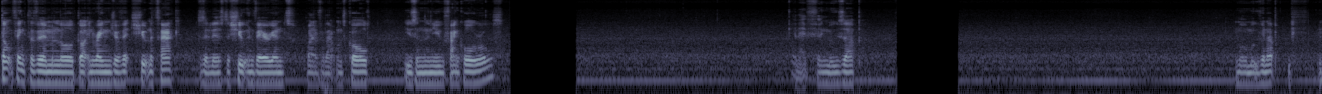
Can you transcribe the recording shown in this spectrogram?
Don't think the Vermin Lord got in range of its shooting attack, because it is the shooting variant, whatever that one's called, using the new Thanquol rules. And everything moves up. More moving up.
